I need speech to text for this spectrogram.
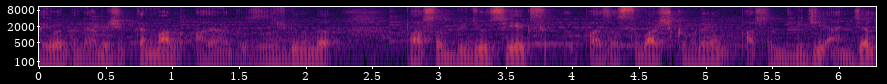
ദൈവത്തിന്റെ അഭിഷിക്തന്മാർ അതിനകത്ത് ശുശ്രൂഷിക്കുന്നുണ്ട്. Pastor Biju C X pastor Subhash Kumarakom pastor Biji Anchal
